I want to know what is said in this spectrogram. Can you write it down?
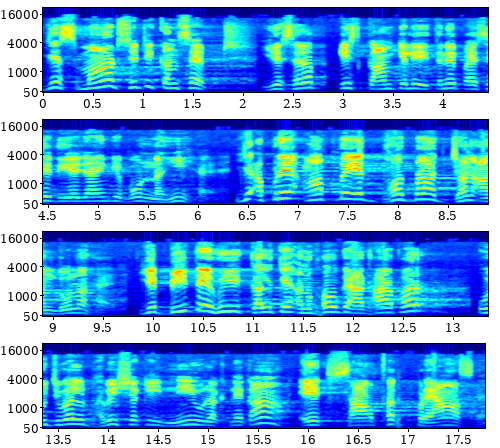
ये स्मार्ट सिटी कंसेप्ट ये सिर्फ इस काम के लिए इतने पैसे दिए जाएंगे वो नहीं है ये अपने आप में एक बहुत बड़ा जन आंदोलन है ये बीते हुई कल के अनुभव के आधार पर உஜ்வல் பவிஷ்ய நீவ் ரக்னே கா ஏக் சார்த்தக் பிரயாஸ் ஹை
